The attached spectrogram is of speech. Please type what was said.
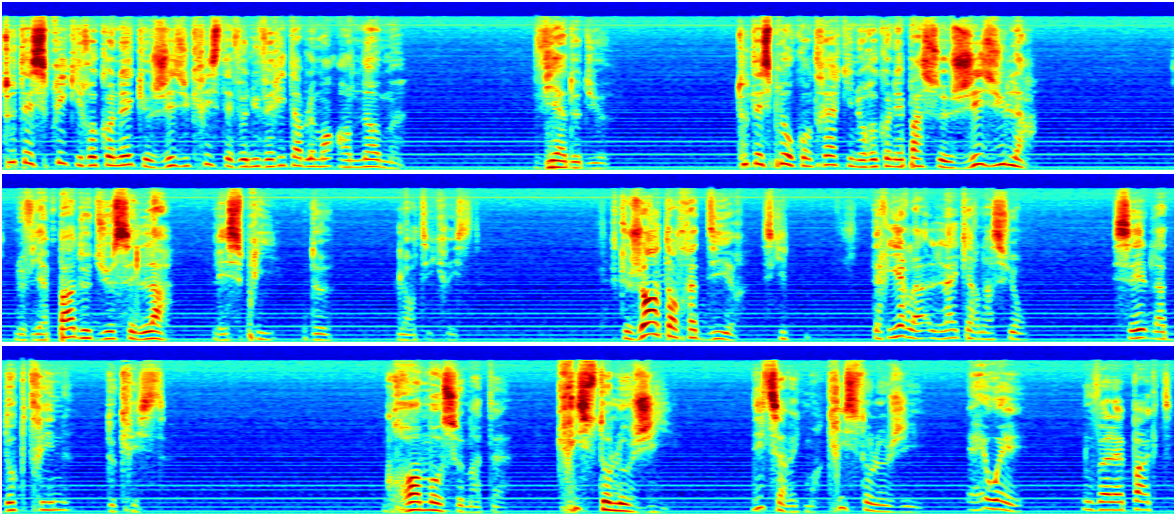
Tout esprit qui reconnaît que Jésus-Christ est venu véritablement en homme vient de Dieu. Tout esprit, au contraire, qui ne reconnaît pas ce Jésus-là, ne vient pas de Dieu, c'est là l'esprit de l'Antichrist. Ce que Jean est en train de dire, ce qui, derrière l'incarnation, c'est la doctrine de Christ. Grand mot ce matin, Christologie. Dites ça avec moi, Christologie. Eh oui, nouvel impact.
